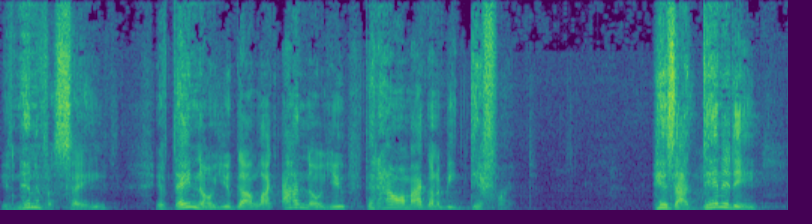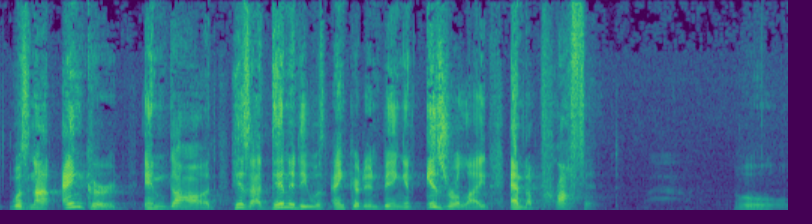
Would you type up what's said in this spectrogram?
If Nineveh's saved, if they know you, God, like I know you, then how am I going to be different? His identity was not anchored in God, his identity was anchored in being an Israelite and a prophet. Oh.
